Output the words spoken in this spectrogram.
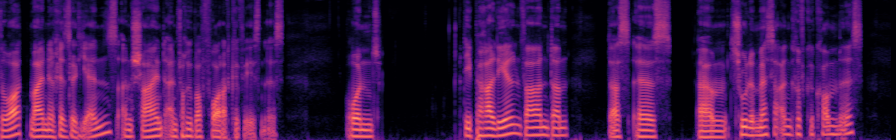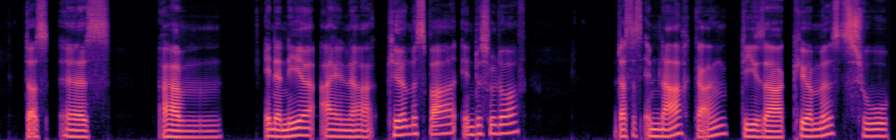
dort meine Resilienz anscheinend einfach überfordert gewesen ist. Und die Parallelen waren dann, dass es ähm, zu einem Messerangriff gekommen ist, dass es ähm, in der Nähe einer Kirmes war in Düsseldorf, dass es im Nachgang dieser Kirmes zu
